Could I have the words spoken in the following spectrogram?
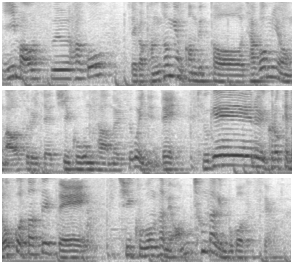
이 마우스하고 제가 방송용 컴퓨터 작업용 마우스로 이제 G903을 쓰고 있는데 두 개를 그렇게 넣고 썼을 때 G903이 엄청나게 무거웠었어요.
